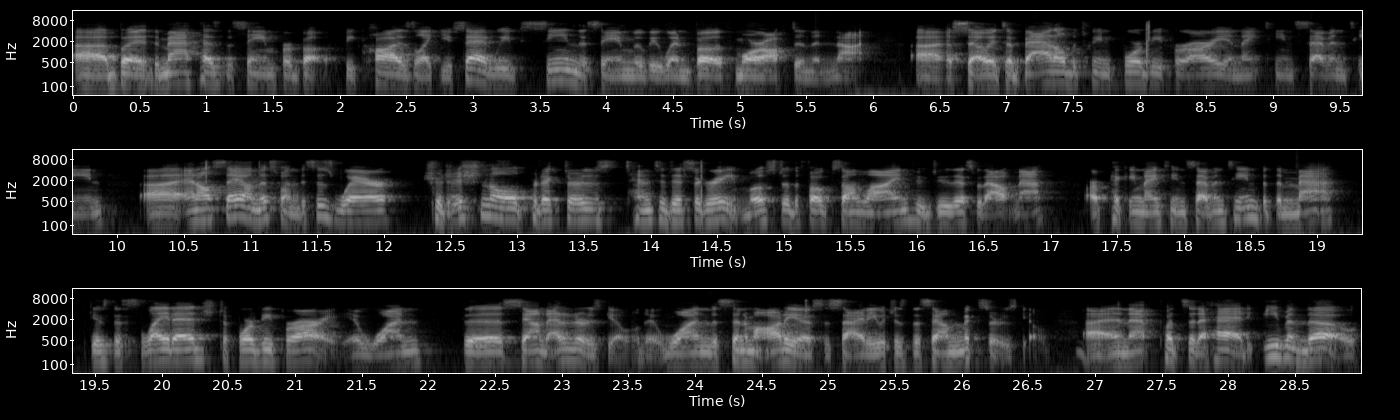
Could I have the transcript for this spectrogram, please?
Uh, but the math has the same for both because, like you said, we've seen the same movie win both more often than not. Uh, so it's a battle between Ford v Ferrari and 1917. Uh, and I'll say on this one, this is where traditional predictors tend to disagree. Most of the folks online who do this without math are picking 1917, but the math gives the slight edge to Ford v Ferrari. It won the Sound Editors Guild. It won the Cinema Audio Society, which is the Sound Mixers Guild. Uh, and that puts it ahead, even though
